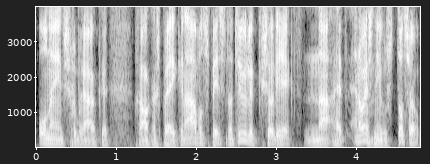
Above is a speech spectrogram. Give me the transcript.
oneens gebruiken. Gaan we elkaar spreken in avondspits. Natuurlijk, zo direct na het NOS-nieuws. Tot zo.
